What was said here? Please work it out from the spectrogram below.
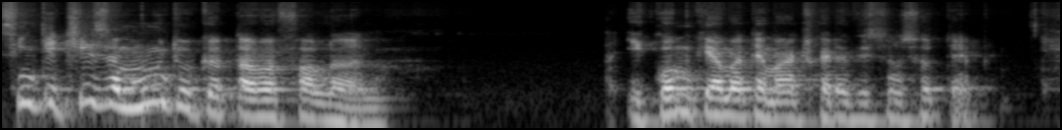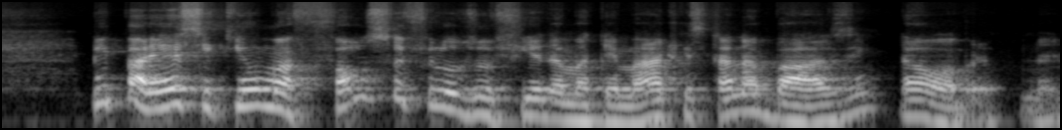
sintetiza muito o que eu estava falando e como que a matemática era vista no seu tempo. Me parece que uma falsa filosofia da matemática está na base da obra, né?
